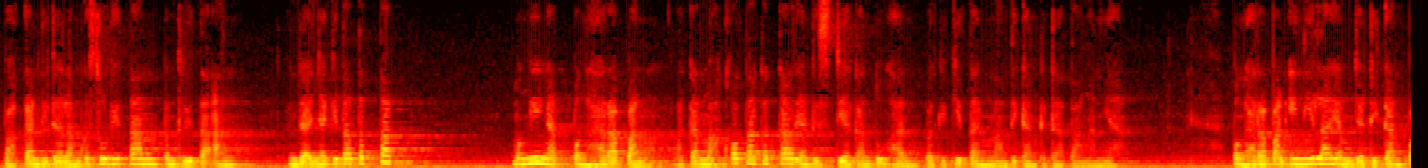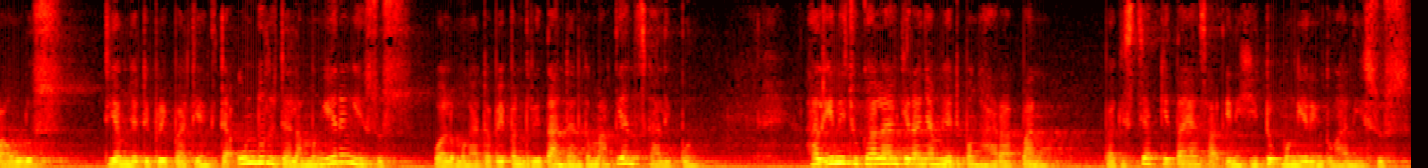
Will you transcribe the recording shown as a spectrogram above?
Bahkan di dalam kesulitan penderitaan, hendaknya kita tetap mengingat pengharapan akan mahkota kekal yang disediakan Tuhan bagi kita yang menantikan kedatangannya. Pengharapan inilah yang menjadikan Paulus dia menjadi pribadi yang tidak undur dalam mengiring Yesus walau menghadapi penderitaan dan kematian sekalipun. Hal ini juga lah yang kiranya menjadi pengharapan bagi setiap kita yang saat ini hidup mengiring Tuhan Yesus.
